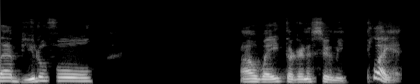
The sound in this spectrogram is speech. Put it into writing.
that beautiful. Oh wait, they're going to sue me. Play it.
